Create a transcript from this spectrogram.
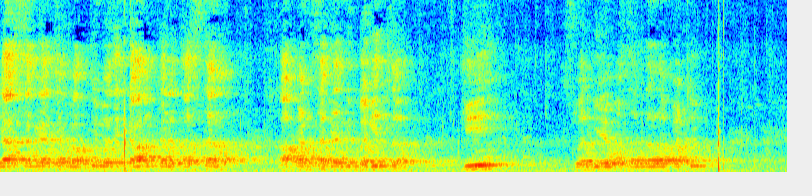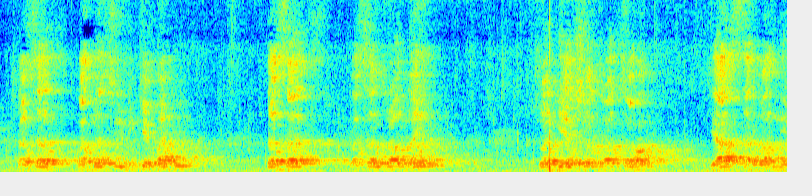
या सगळ्याच्या बाबतीमध्ये काम करत असताना आपण सगळ्यांनी बघितलं की स्वर्गीय वसंतदादा पाटील तसंच पद्मश्री विखे पाटील तसंच वसंतराव नाईक स्वर्गीय यशवंतराव चव्हाण या सर्वांनी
